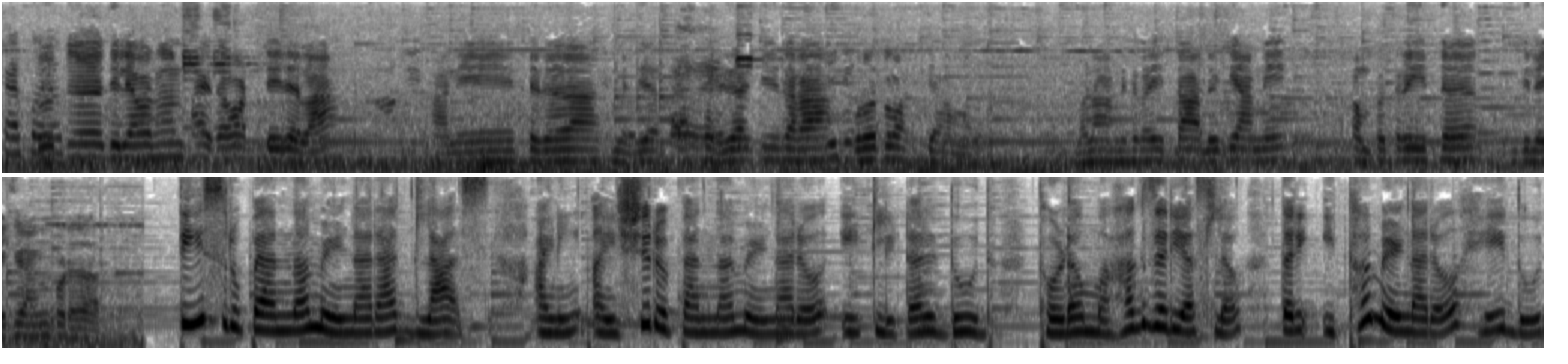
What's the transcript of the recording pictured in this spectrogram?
काय फरक? दूध दिल्यापासून फायदा वाटते त्याला. आणि त्याचा म्हणजे शरीराची जरा ग्रोथ वाटते आम्हाला. म्हणून आम्ही त्याला इथं आलो की आम्ही कंपल्सरी इथं दिल्याशिवाय आम्ही पुढे जातो. तीस रुपयांना मिळणारा ग्लास आणि ऐंशी रुपयांना मिळणारं एक लिटर दूध. थोडं महाग जरी असलं तरी इथं मिळणारं हे दूध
